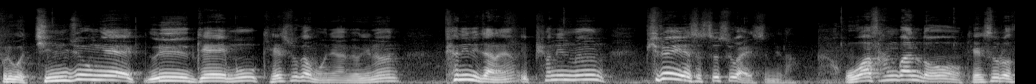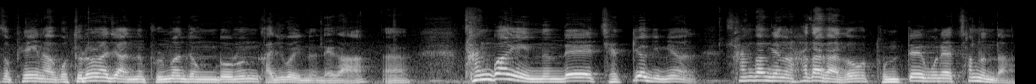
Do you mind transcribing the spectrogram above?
그리고 진중의 을계무 개수가 뭐냐면 여기는 편인이잖아요. 이 편인은 필요에 의해서 쓸 수가 있습니다. 오와 상관도 개수로서 페인하고 드러나지 않는 불만 정도는 가지고 있는 내가 어. 상관이 있는데 제격이면 상관경을 하다가도 돈 때문에 참는다.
